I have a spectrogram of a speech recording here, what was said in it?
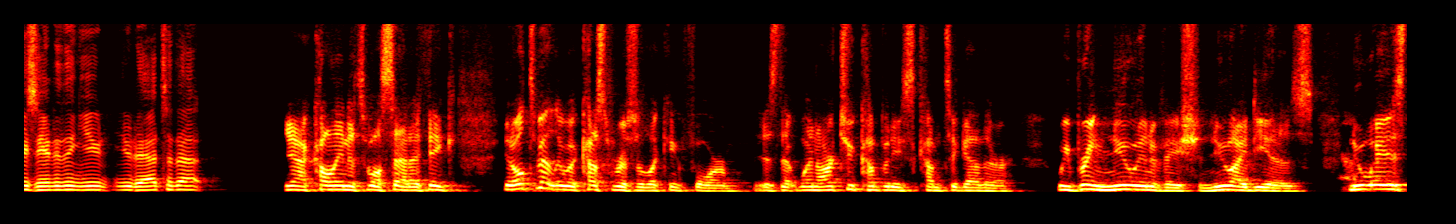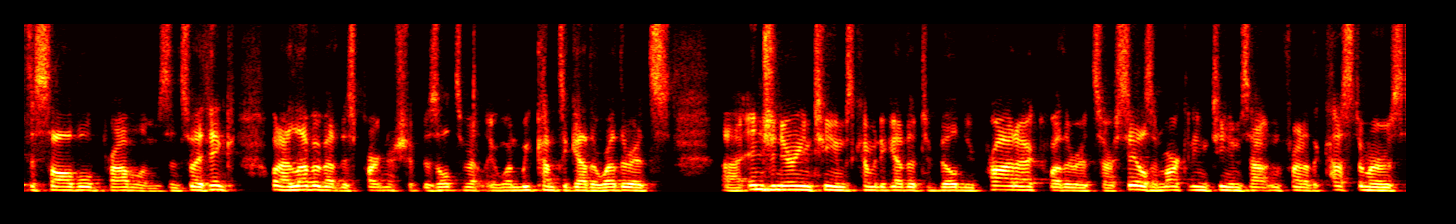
Casey, anything you'd, you'd add to that? Yeah, Colleen, it's well said. I think you know, ultimately what customers are looking for is that when our two companies come together, we bring new innovation, new ideas, new ways to solve old problems. And so I think what I love about this partnership is ultimately when we come together, whether it's uh, engineering teams coming together to build new product, whether it's our sales and marketing teams out in front of the customers,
